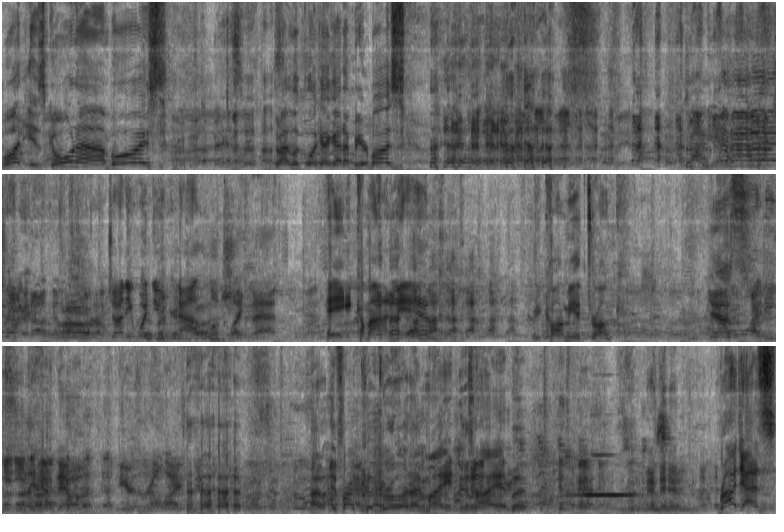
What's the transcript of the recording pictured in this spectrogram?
What is going on, boys? Do I look like I got a beer buzz? Johnny, when do you not look like that? Hey, come on, man. We call me a drunk? Yes. I think you need to have that beard in real life. I, if I could grow it, I might try it, but. Rogers!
